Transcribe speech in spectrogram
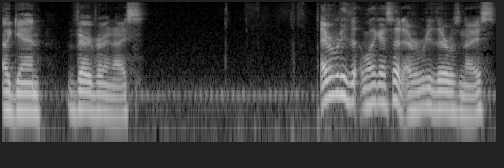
Again, very, very nice. Everybody, th- like I said, everybody there was nice.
